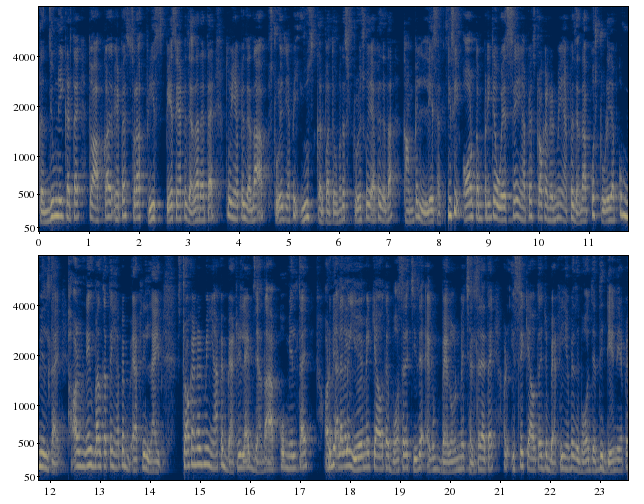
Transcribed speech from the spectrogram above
कंज्यूम नहीं करता है तो आपका यहाँ पे थोड़ा फ्री स्पेस यहाँ पे ज़्यादा रहता है तो यहाँ पे ज़्यादा आप स्टोरेज यहाँ पे यूज़ कर पाते हो मतलब स्टोरेज को यहाँ पे ज़्यादा काम पे ले सकते किसी और कंपनी के ओएस से यहाँ पे स्टॉक एंड्रॉइड में यहाँ पे ज़्यादा आपको स्टोरेज आपको मिलता है और नेक्स्ट बात करते हैं यहाँ पे बैटरी लाइफ स्टॉक एंड्रॉइड में यहाँ पे बैटरी लाइफ ज़्यादा आपको मिलता है और भी अलग अलग यूए में क्या होता है बहुत सारी चीज़ें बैकग्राउंड में चलता रहता है और इससे क्या होता है जो बैटरी यहाँ पे बहुत जल्दी डेन यहाँ पे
